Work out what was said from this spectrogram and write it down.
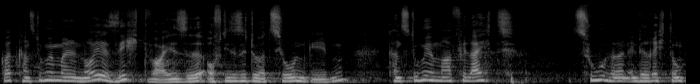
Gott, kannst du mir mal eine neue Sichtweise auf diese Situation geben? Kannst du mir mal vielleicht zuhören in der Richtung,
